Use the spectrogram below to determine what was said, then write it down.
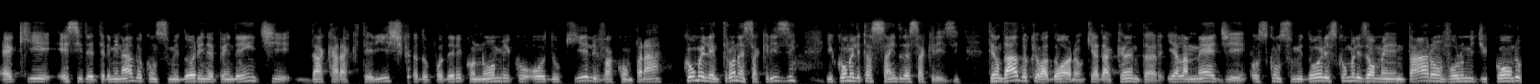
é que esse determinado consumidor, independente da característica, do poder econômico ou do que ele vai comprar, como ele entrou nessa crise e como ele está saindo dessa crise. Tem um dado que eu adoro, que é da Kantar, e ela mede os consumidores, como eles aumentaram o volume de compra, o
